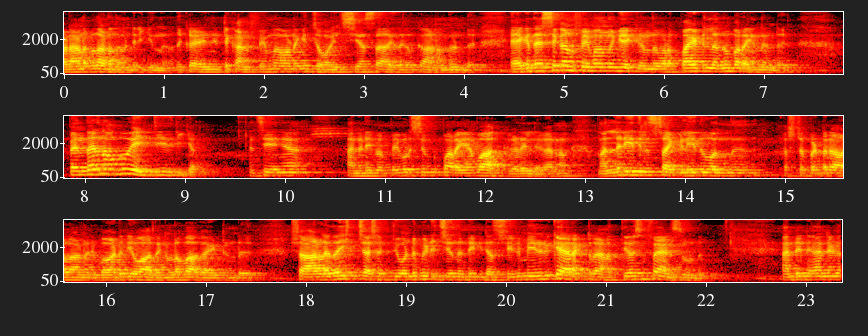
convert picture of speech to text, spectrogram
അതാണ് ഇപ്പോൾ നടന്നുകൊണ്ടിരിക്കുന്നത്. അത് കഴിഞ്ഞിട്ട് കൺഫേം ആവണമെങ്കിൽ ജോയിൻ ചെയ്യാൻ സാധ്യതകൾ കാണുന്നുണ്ട്. ഏകദേശം കൺഫേം ആണെന്ന് കേൾക്കുന്നുണ്ട്. ഉറപ്പായിട്ടില്ലെന്നും പറയുന്നുണ്ട്. അപ്പോൾ എന്തായാലും നമുക്ക് വെയിറ്റ് ചെയ്തിരിക്കാം. എന്ന് വെച്ച് കഴിഞ്ഞാൽ അന്നണി പപ്പയെ കുറിച്ച് നമുക്ക് പറയാൻ വാക്കുകളില്ല. കാരണം നല്ല രീതിയിൽ സ്ട്രഗിൾ ചെയ്ത് വന്ന് കഷ്ടപ്പെട്ട ഒരാളാണ്. ഒരുപാട് വിവാദങ്ങളുടെ ഭാഗമായിട്ടുണ്ട്. പക്ഷെ ആളുടെ ഇച്ഛാശക്തി കൊണ്ട് പിടിച്ചു നിന്നിട്ട് ഇൻഡസ്ട്രിയിൽ മെയിൻ ഒരു ക്യാരക്ടറാണ് അത്യാവശ്യം ഫാൻസും ഉണ്ട്. ആന്റണി ആന്റണി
